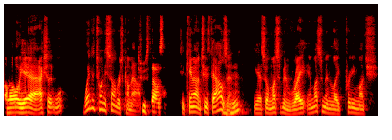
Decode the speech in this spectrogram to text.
oh yeah, actually, w- when did Twenty Summers come out? 2000. It came out in two thousand. Mhm. Yeah, so it must have been right. It must have been like pretty much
